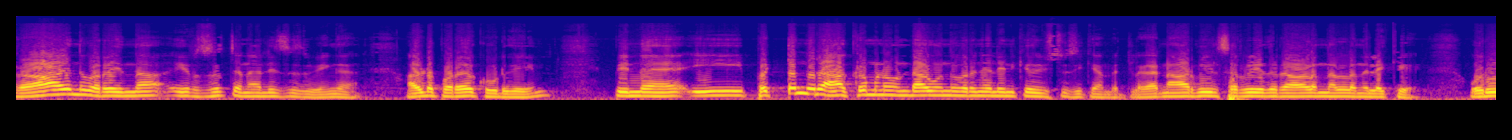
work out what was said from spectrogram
ഡ്രാ എന്ന് പറയുന്ന ഈ റിസർച്ച് അനാലിസിസ് വിങ് അവരുടെ പുറകെ കൂടുകയും പിന്നെ ഈ പെട്ടെന്നൊരു ആക്രമണം ഉണ്ടാകുമെന്ന് പറഞ്ഞാൽ എനിക്കത് വിശ്വസിക്കാൻ പറ്റില്ല. കാരണം ആർമിയിൽ സർവ് ചെയ്ത ഒരാളെന്നുള്ള നിലയ്ക്ക് ഒരു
